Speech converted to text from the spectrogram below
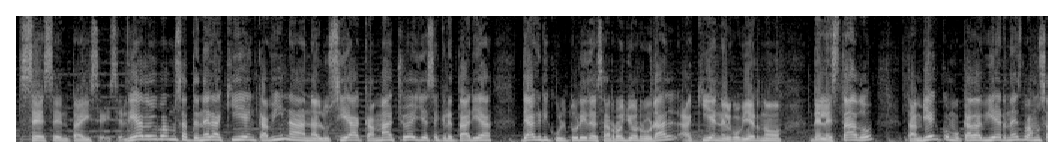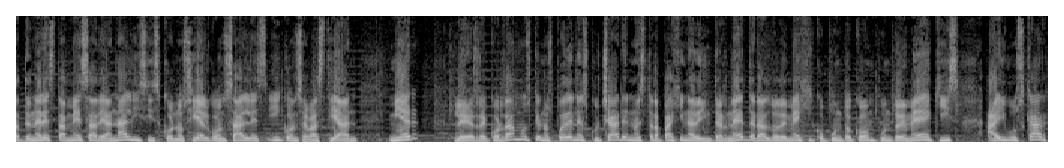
66. El día de hoy vamos a tener aquí en cabina a Ana Lucía Camacho, ella es secretaria de Agricultura y Desarrollo Rural aquí en el gobierno del Estado. También, como cada viernes, vamos a tener esta mesa de análisis con Ociel González y con Sebastián Mier. Les recordamos que nos pueden escuchar en nuestra página de internet heraldodemexico.com.mx, ahí buscar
